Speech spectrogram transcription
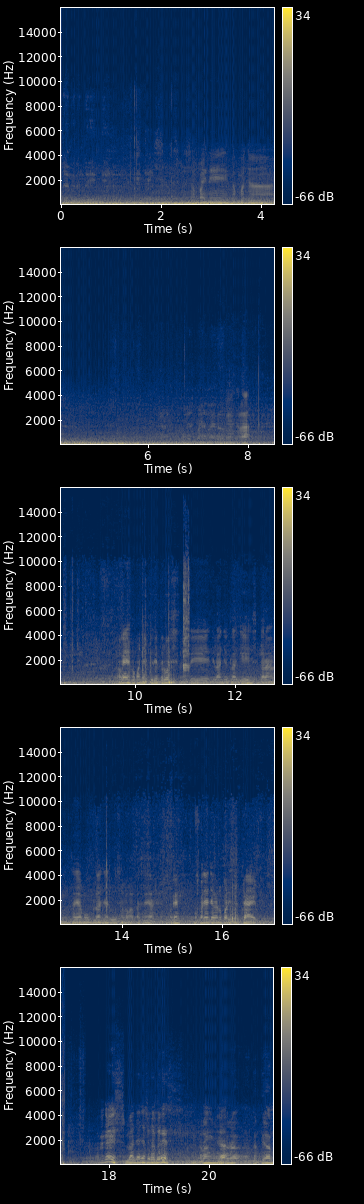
Jangan di guys sudah sampai nih tempatnya Oke, nyala. Oke, pokoknya ikutin terus. Nanti dilanjut lagi. Sekarang saya mau belanja dulu sama kakak saya. Oke, pokoknya jangan lupa di subscribe. Oke guys, belanjanya sudah beres. Sekarang Ya. gantian.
